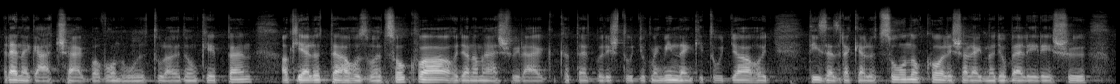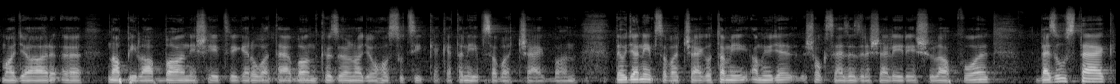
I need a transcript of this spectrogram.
renegátságba vonul tulajdonképpen, aki előtte ahhoz volt szokva, ahogyan a más világ kötetből is tudjuk, meg mindenki tudja, hogy tízezrek előtt szónokol, és a legnagyobb elérésű magyar napilapban és hétvége rovatában közöl nagyon hosszú cikkeket a Népszabadságban. De ugye a Népszabadságot, ami, ami ugye sok százezres elérésű lap volt, bezúzták,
